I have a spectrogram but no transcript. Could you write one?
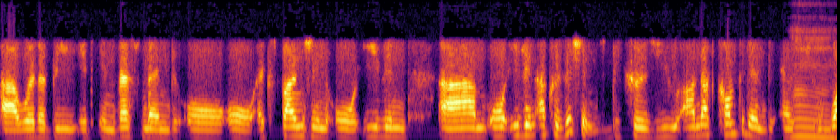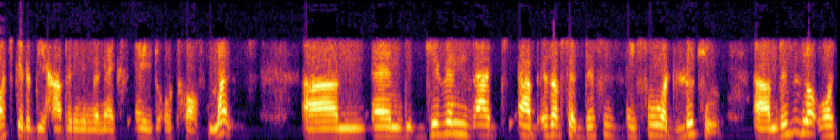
uh, whether it be it investment or, or expansion or even um, or even acquisitions, because you are not confident as mm. to what's going to be happening in the next eight or twelve months. Um, and given that, uh, as I've said, this is a forward-looking. Um, this is not what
